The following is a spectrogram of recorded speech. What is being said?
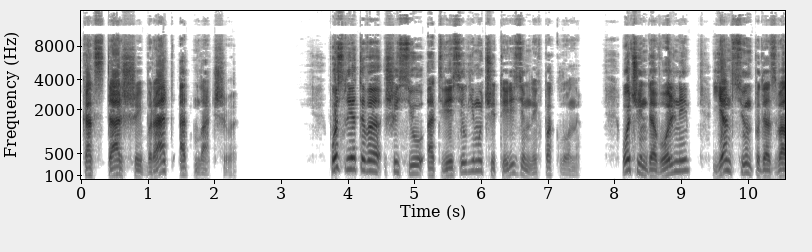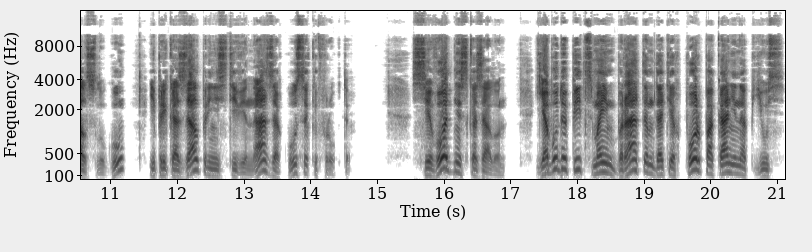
как старший брат от младшего. После этого Шисю отвесил ему четыре земных поклона. Очень довольный, Ян Сюн подозвал слугу и приказал принести вина, закусок и фруктов. «Сегодня, — сказал он, — я буду пить с моим братом до тех пор, пока не напьюсь».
